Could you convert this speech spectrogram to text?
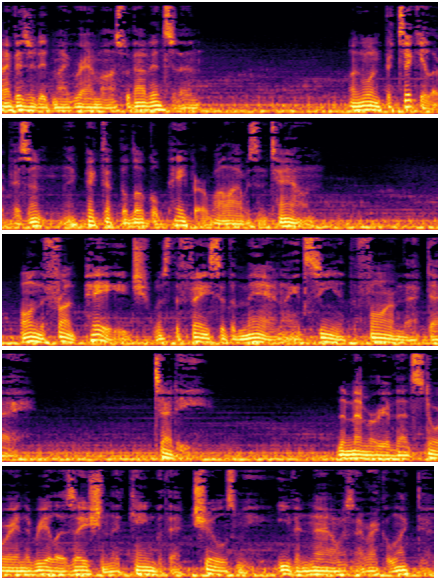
I visited my grandma's without incident. On one particular visit, I picked up the local paper while I was in town. On the front page was the face of the man I had seen at the farm that day. Teddy. The memory of that story and the realization that came with it chills me, even now as I recollect it.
